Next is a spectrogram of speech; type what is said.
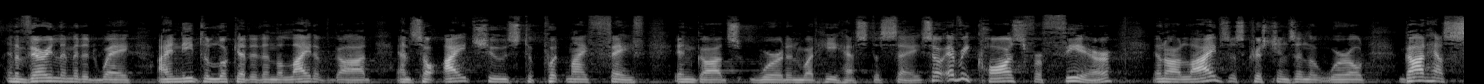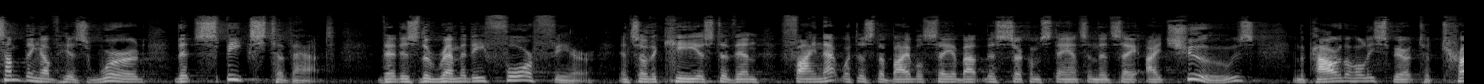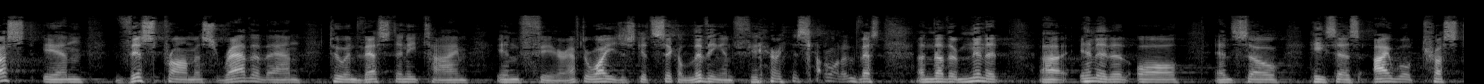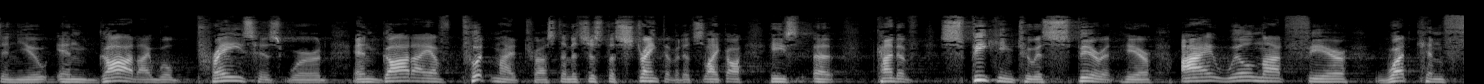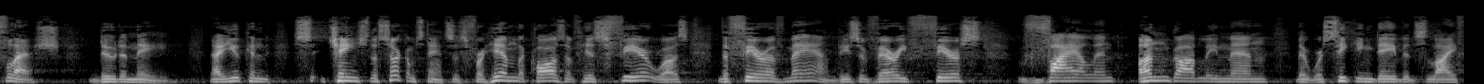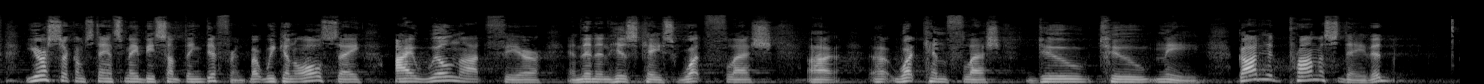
in a very limited way. I need to look at it in the light of God. And so I choose to put my faith in God's word and what he has to say. So every cause for fear in our lives as Christians in the world, God has something of his word that speaks to that, that is the remedy for fear. And so the key is to then find that. What does the Bible say about this circumstance? And then say, I choose, in the power of the Holy Spirit, to trust in this promise rather than to invest any time in fear. After a while, you just get sick of living in fear. you say, I don't want to invest another minute uh, in it at all. And so he says, I will trust in you. In God I will praise his word. In God I have put my trust. And it's just the strength of it. It's like uh, he's uh, kind of speaking to his spirit here. I will not fear what can flesh do to me. Now you can change the circumstances. For him, the cause of his fear was the fear of man. These are very fierce violent, ungodly men that were seeking David's life. Your circumstance may be something different, but we can all say, I will not fear. And then in his case, what flesh, uh, uh, what can flesh do to me? God had promised David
